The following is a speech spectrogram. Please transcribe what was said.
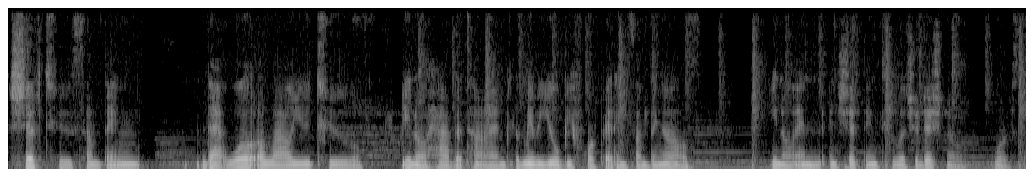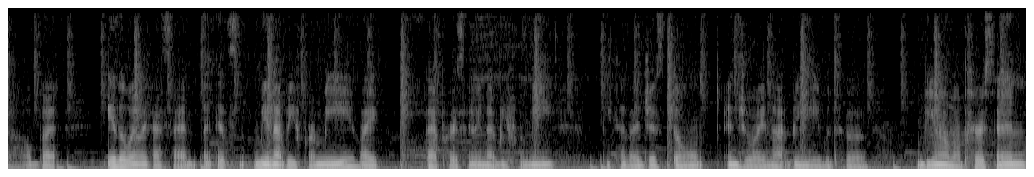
shift to something that will allow you to you know have the time because maybe you'll be forfeiting something else you know, and, and shifting to a traditional work style. But either way, like I said, like it may not be for me, like that person may not be for me because I just don't enjoy not being able to be around my person.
